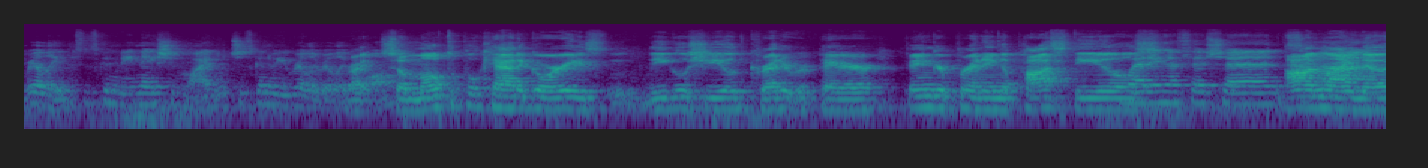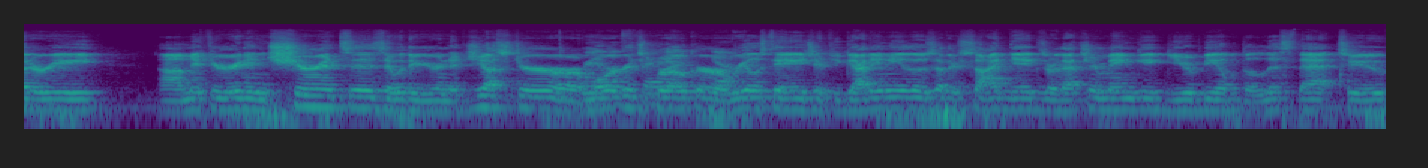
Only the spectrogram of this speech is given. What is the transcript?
Really, this is going to be nationwide, which is going to be really really right. cool. So multiple categories: LegalShield, credit repair, fingerprinting, apostille, wedding officiants, online um, notary. Um, if you're in insurances, whether you're an adjuster or a mortgage estate, broker or yeah. a real estate agent, if you got any of those other side gigs or that's your main gig, you'll be able to list that too.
